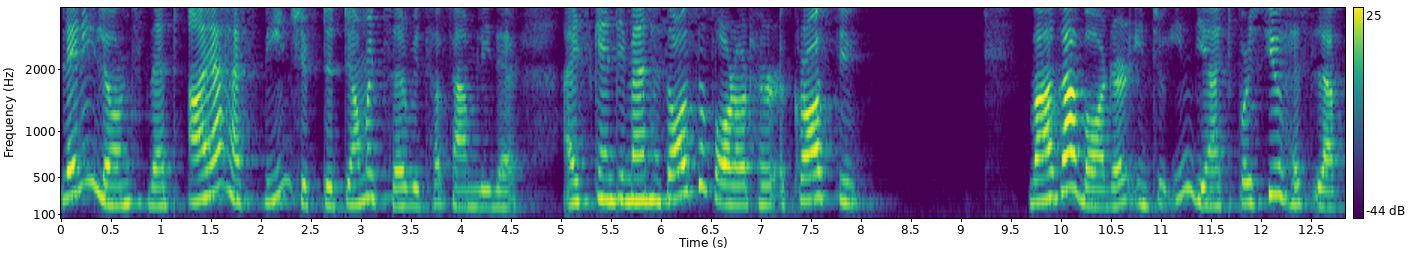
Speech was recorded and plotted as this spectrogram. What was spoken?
Lenny learns that Aya has been shifted to Amritsar with her family there. Ice Candy Man has also followed her across the Wagah border into India to pursue his love.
